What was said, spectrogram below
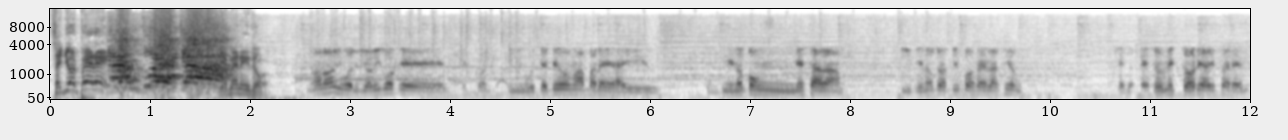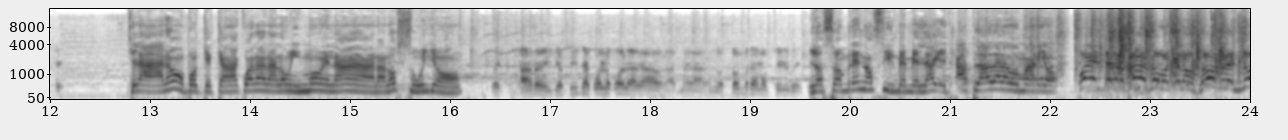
Señor Pérez. Bienvenido. No, no, yo, yo digo que, si usted tiene una pareja y terminó con esa dama y tiene otro tipo de relación, eso es una historia diferente. Claro, porque cada cual hará lo mismo, ¿verdad? Hará lo suyo. Pues claro, y yo estoy de acuerdo con la la- mira, los hombres no sirven. Los hombres no sirven, ¿verdad? Apláudala, don Mario. ¡Fuerte el aplauso porque los hombres no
